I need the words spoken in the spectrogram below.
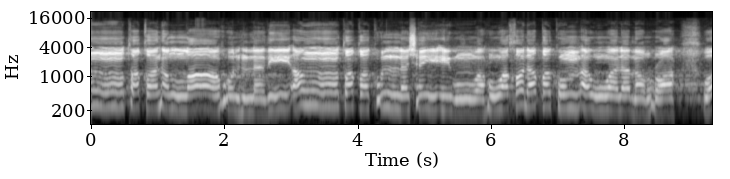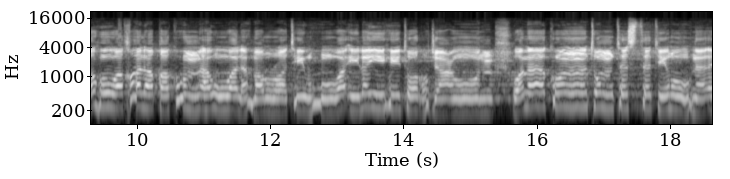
أنطقنا الله الذي أنطق كل شيء وهو خلقكم أول مرة وهو خلقكم أول مرة وإليه ترجعون. وما كنتم تستترون أن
